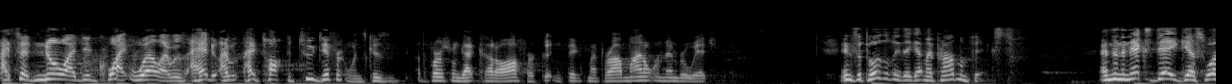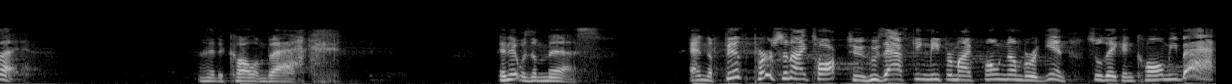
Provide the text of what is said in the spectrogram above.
I said, no, I did quite well. I was, I had to, I, I talked to two different ones because the first one got cut off or couldn't fix my problem. I don't remember which. And supposedly they got my problem fixed. And then the next day, guess what? I had to call them back. And it was a mess. And the fifth person I talked to who's asking me for my phone number again so they can call me back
